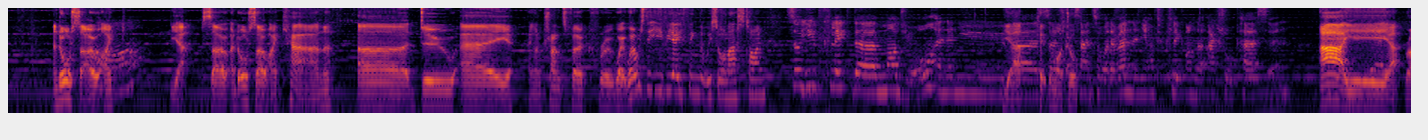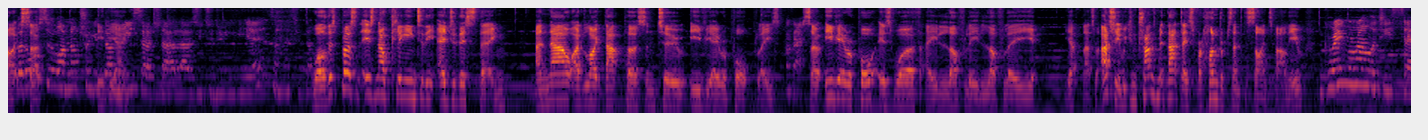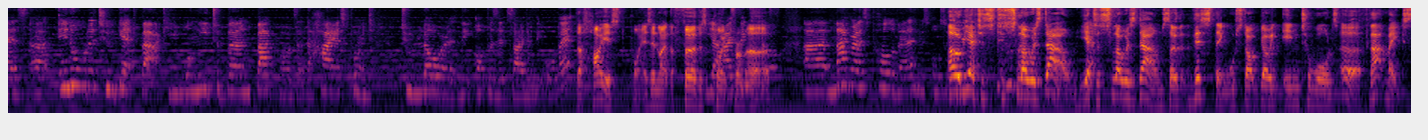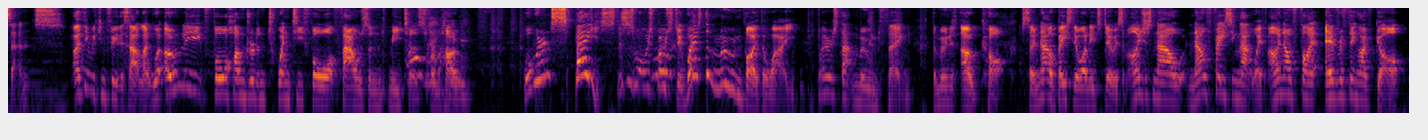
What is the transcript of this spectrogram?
and also I yeah. So and also I can uh do a hang on transfer crew. Wait, where was the EVA thing that we saw last time? So you click the module and then you Yeah, uh, click the module. science or whatever, and then you have to click on the actual person. Ah, Yeah, yeah, yeah, yeah. Right. But so. also, I'm not sure you've done research that allows you to do EVAs unless you've done. Well, this person is now clinging to the edge of this thing, and now I'd like that person to EVA report, please. Okay. So EVA report is worth a lovely, lovely. Yep, that's actually we can transmit that data for 100% of the science value. Grey Morality says, uh, in order to get back, you will need to burn backwards at the highest point to lower the opposite side of the orbit. The highest point, is in like the furthest yeah, point I from think Earth. So. Uh, Magras Polymer, who's also. Oh yeah, to, to slow us down. Yeah, Yeah. to slow us down so that this thing will start going in towards Earth. That makes sense. I think we can figure this out. Like we're only 424,000 meters Oh from home. goodness. Well, we're in space. This is what we're supposed to do. Where's the moon, by the way? Where is that moon thing? The moon is oh cock. So now basically what I need to do is if I just now now facing that way, if I now fire everything I've got,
